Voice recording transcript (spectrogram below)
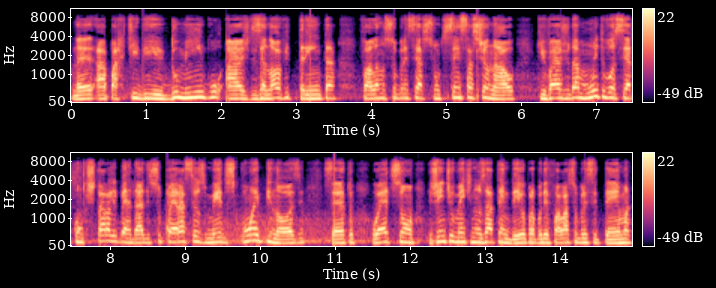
né, a partir de domingo às 19h30, falando sobre esse assunto sensacional que vai ajudar muito você a conquistar a liberdade e superar seus medos com a hipnose, certo? O Edson gentilmente nos atendeu para poder falar sobre esse tema.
